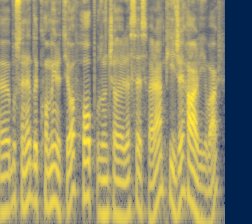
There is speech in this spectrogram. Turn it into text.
Ee, bu sene The Community of Hope uzunçalarıyla ses veren PJ Harvey var.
